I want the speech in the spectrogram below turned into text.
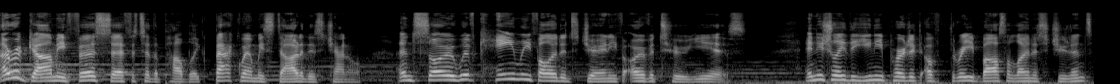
Aragami first surfaced to the public back when we started this channel, and so we've keenly followed its journey for over two years. Initially the uni project of three Barcelona students,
